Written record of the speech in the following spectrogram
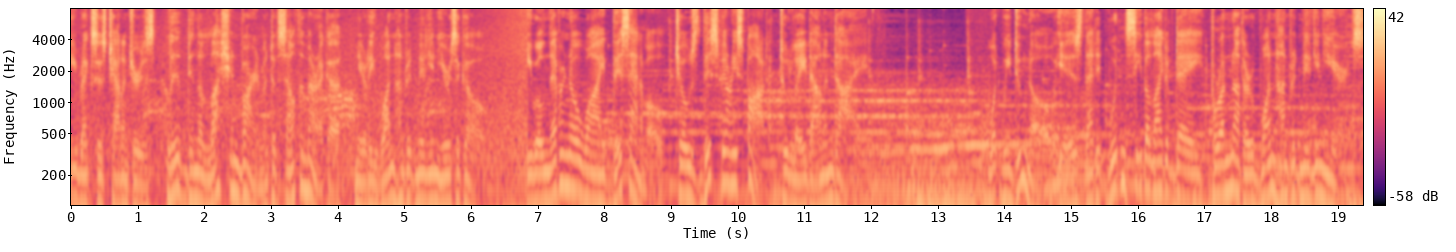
T-Rex's challengers lived in the lush environment of South America nearly 100 million years ago. He will never know why this animal chose this very spot to lay down and die. What we do know is that it wouldn't see the light of day for another 100 million years.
